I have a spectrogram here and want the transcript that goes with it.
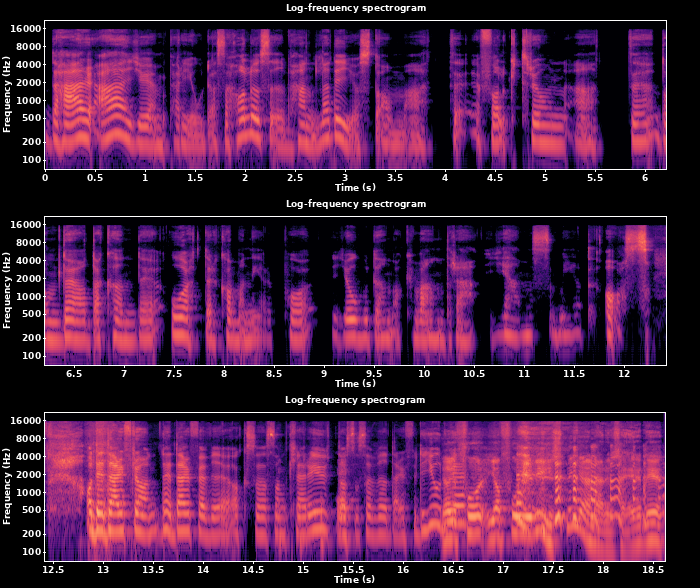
det här är ju en period, alltså Hallows Eve handlade just om att eh, folk tron att eh, de döda kunde återkomma ner på jorden och vandra jäms med oss. Och det är, därifrån, det är därför vi också som klär ut oss och så vidare, för det gjorde... Jag, får, jag får ju rysningar när du säger det.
